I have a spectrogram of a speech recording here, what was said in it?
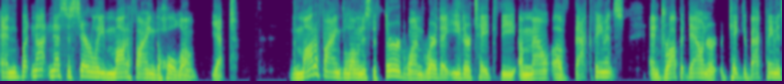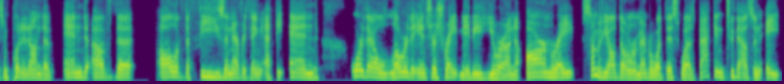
And, but not necessarily modifying the whole loan yet. The modifying the loan is the third one where they either take the amount of back payments and drop it down or take the back payments and put it on the end of the all of the fees and everything at the end or they'll lower the interest rate. Maybe you were on an ARM rate. Some of y'all don't remember what this was. Back in 2008,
